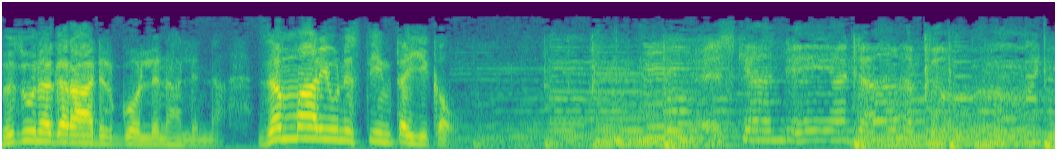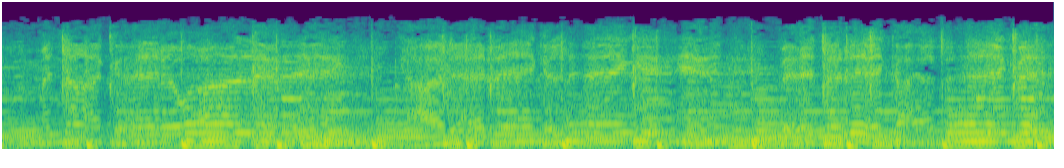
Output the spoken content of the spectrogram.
ብዙ ነገር አድርጎልናልና ዘማሪውን እስቲ እንጠይቀው። እስኪ አንዴ አዳምጡኝ ምናገረዋለኝ Amen.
